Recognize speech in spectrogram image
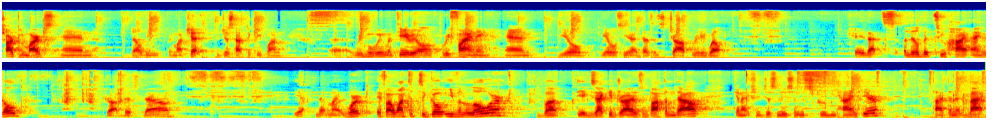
Sharpie marks and that'll be pretty much it. You just have to keep on uh, removing material, refining, and you'll be able to see that it does its job really well. Okay, that's a little bit too high angled. Drop this down. Yeah, that might work. If I wanted to go even lower, but the ExacuDrive's bottomed out, you can actually just loosen the screw behind here tighten it back,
